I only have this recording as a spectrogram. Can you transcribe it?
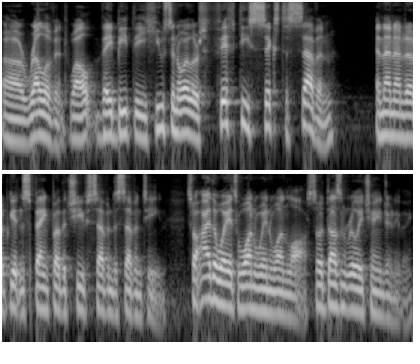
uh, relevant. Well, they beat the Houston Oilers 56 to 7 and then ended up getting spanked by the Chiefs 7 to 17. So either way, it's one win, one loss. So it doesn't really change anything.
